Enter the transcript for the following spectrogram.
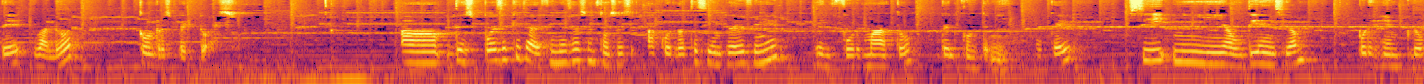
de valor con respecto a eso. Ah, después de que ya defines eso, entonces acuérdate siempre de definir el formato del contenido, ¿ok? Si mi audiencia, por ejemplo,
